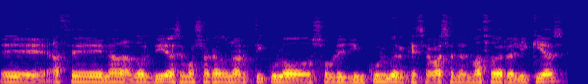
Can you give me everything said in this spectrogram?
Eh, hace nada, dos días hemos sacado un artículo sobre Jim Culver que se basa en el mazo de reliquias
